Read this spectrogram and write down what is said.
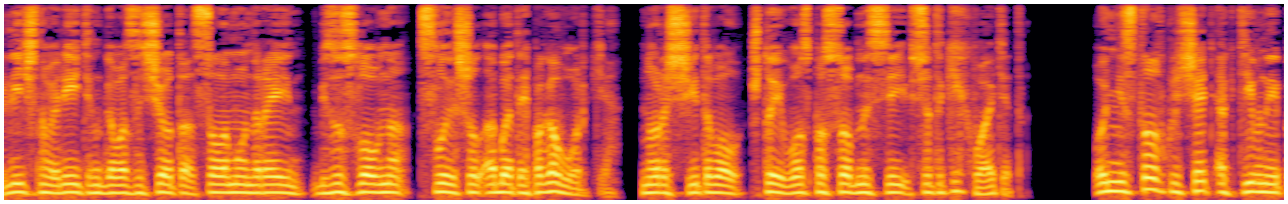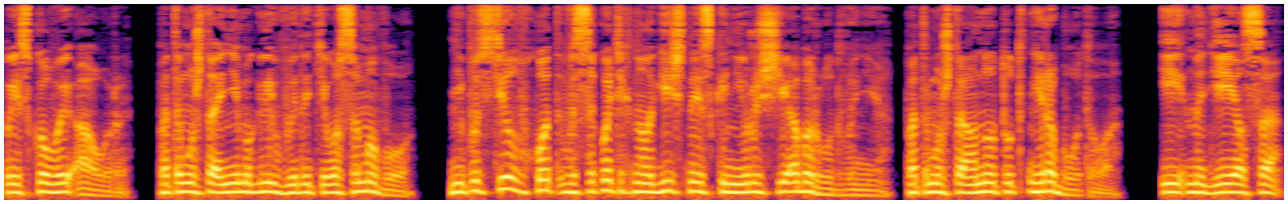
личного рейтингового зачета Соломон Рейн, безусловно, слышал об этой поговорке, но рассчитывал, что его способностей все-таки хватит. Он не стал включать активные поисковые ауры, потому что они могли выдать его самого. Не пустил в ход высокотехнологичное сканирующее оборудование, потому что оно тут не работало. И надеялся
